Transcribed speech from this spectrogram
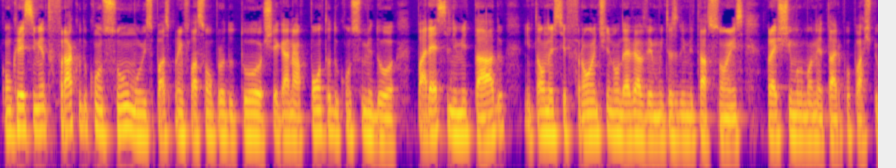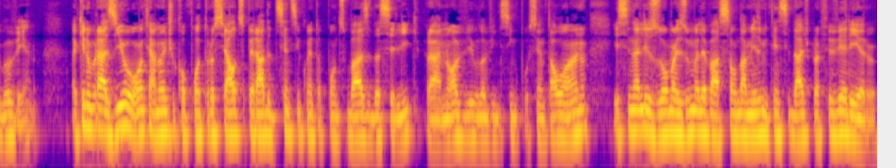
Com o crescimento fraco do consumo, o espaço para a inflação ao produtor chegar na ponta do consumidor parece limitado, então nesse front não deve haver muitas limitações para estímulo monetário por parte do governo. Aqui no Brasil, ontem à noite o Copom trouxe alta esperada de 150 pontos base da Selic para 9,25% ao ano e sinalizou mais uma elevação da mesma intensidade para fevereiro.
